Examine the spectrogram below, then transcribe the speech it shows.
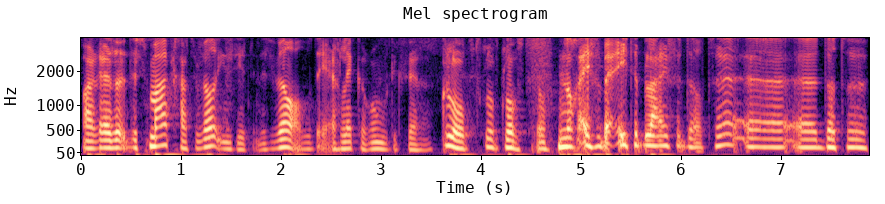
Maar eh, de, de smaak gaat er wel in zitten. Het is wel altijd erg lekker, hoor, moet ik zeggen. Klopt, klopt, klopt. Nog even bij eten blijven. Dat, hè, eh, eh, dat de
